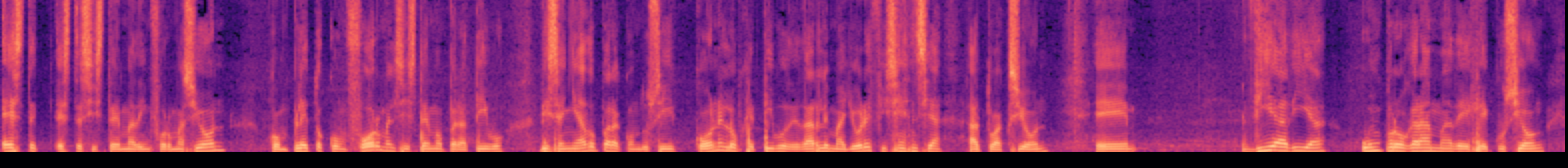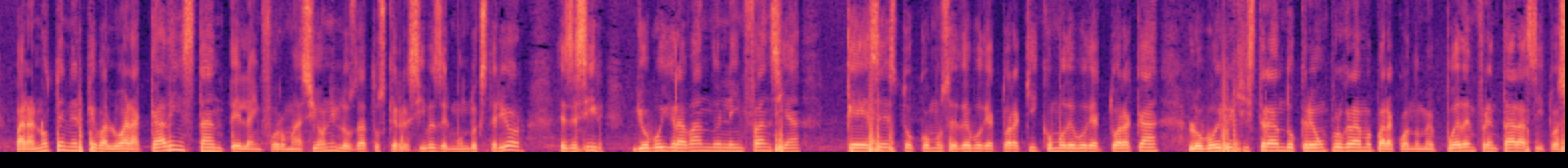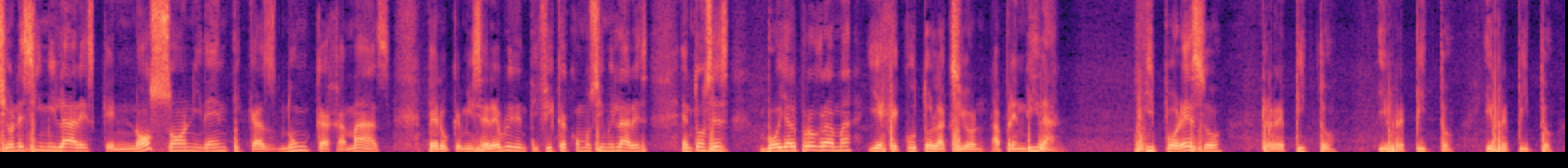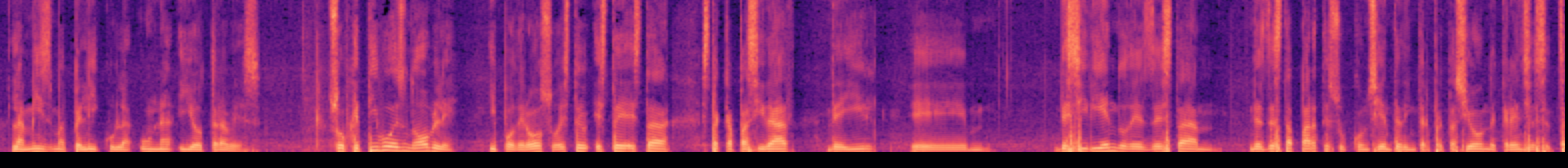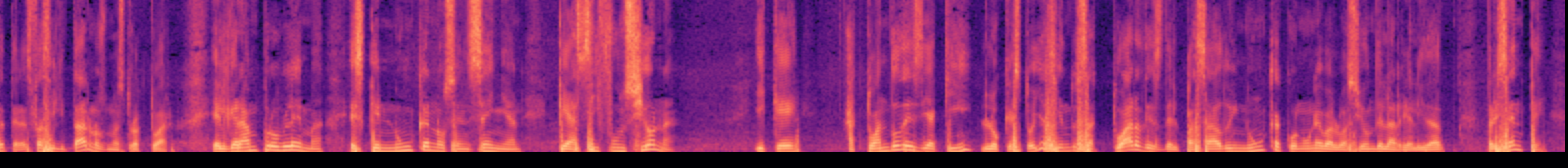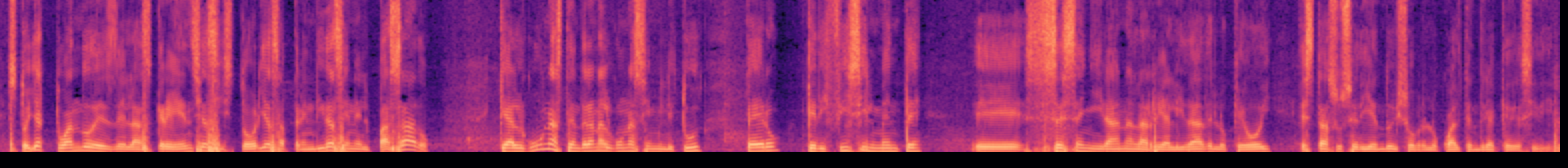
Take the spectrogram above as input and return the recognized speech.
Este, este sistema de información completo conforma el sistema operativo diseñado para conducir con el objetivo de darle mayor eficiencia a tu acción. Eh, día a día un programa de ejecución para no tener que evaluar a cada instante la información y los datos que recibes del mundo exterior. Es decir, yo voy grabando en la infancia qué es esto, cómo se debo de actuar aquí, cómo debo de actuar acá, lo voy registrando, creo un programa para cuando me pueda enfrentar a situaciones similares que no son idénticas nunca jamás, pero que mi cerebro identifica como similares, entonces voy al programa y ejecuto la acción aprendida. Y por eso repito y repito y repito la misma película una y otra vez. Su objetivo es noble y poderoso, este, este, esta, esta capacidad de ir eh, decidiendo desde esta, desde esta parte subconsciente de interpretación, de creencias, etcétera, es facilitarnos nuestro actuar. El gran problema es que nunca nos enseñan que así funciona y que Actuando desde aquí, lo que estoy haciendo es actuar desde el pasado y nunca con una evaluación de la realidad presente. Estoy actuando desde las creencias, historias aprendidas en el pasado, que algunas tendrán alguna similitud, pero que difícilmente eh, se ceñirán a la realidad de lo que hoy está sucediendo y sobre lo cual tendría que decidir.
